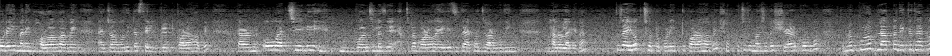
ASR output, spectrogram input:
করেই মানে ঘরোয়াভাবে জন্মদিনটা সেলিব্রেট করা হবে। কারণ ও অ্যাকচুয়ালি বলছিল যে, এতটা বড় হয়ে গেছে তো এখন জন্মদিন ভালো লাগে না। তো যাই হোক ছোট করে একটু করা হবে। সব কিছু তোমাদের সাথে শেয়ার করব। তোমরা পুরো ব্লগটা দেখতে থাকো,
